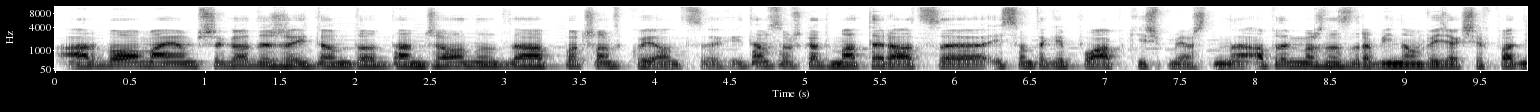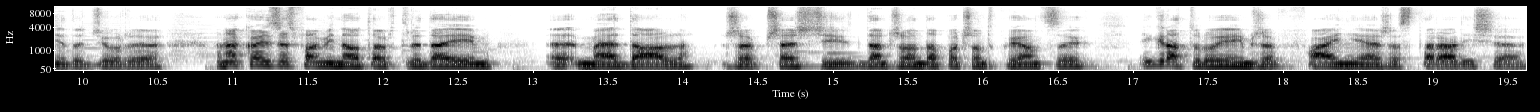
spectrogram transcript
Albo mają przygody, że idą do dungeonu dla początkujących i tam są na przykład materace i są takie pułapki śmieszne, a potem można z drabiną wyjść jak się wpadnie do dziury. A na końcu jest pan Minotaur, który daje im e, medal, że przeszli dungeon dla początkujących i gratuluję im, że fajnie, że starali się.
